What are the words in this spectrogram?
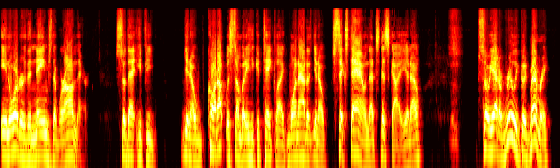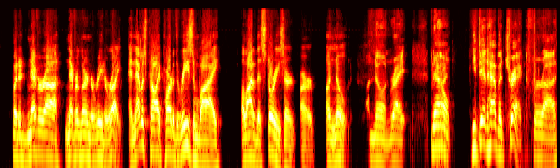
in order the names that were on there. So that if he, you know, caught up with somebody, he could take like one out of, you know, six down. That's this guy, you know? So he had a really good memory but had never uh never learned to read or write. And that was probably part of the reason why a lot of the stories are are unknown. unknown right now Right. He did have a trick for uh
